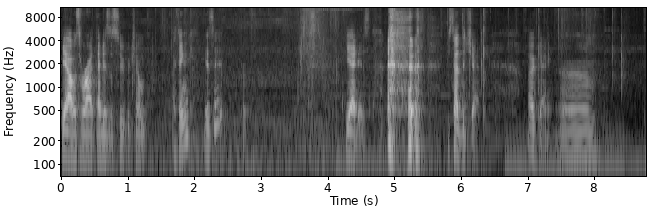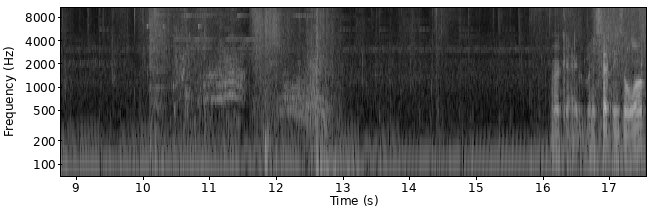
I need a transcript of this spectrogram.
yeah, I was right, that is a super jump. I think, is it? Yeah, it is. Just had to check. Okay. Um. Okay, I'm gonna set these all off.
